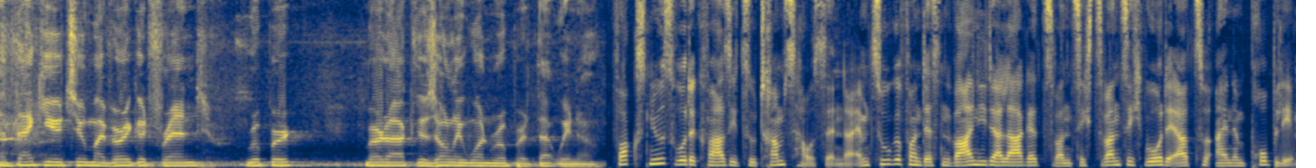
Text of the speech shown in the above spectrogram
And thank you to my very good friend Rupert Murdoch, there's only one Rupert that we know. Fox News wurde quasi zu Trumps Haussender. Im Zuge von dessen Wahlniederlage 2020 wurde er zu einem Problem.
